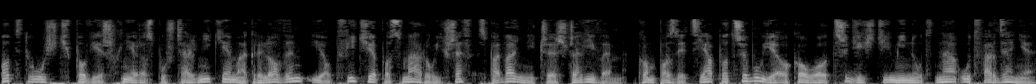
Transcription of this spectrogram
Odtłuść powierzchnię rozpuszczalnikiem akrylowym i obficie posmaruj szef spawalniczy szczeliwem. Kompozycja potrzebuje około 30 minut na utwardzenie,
